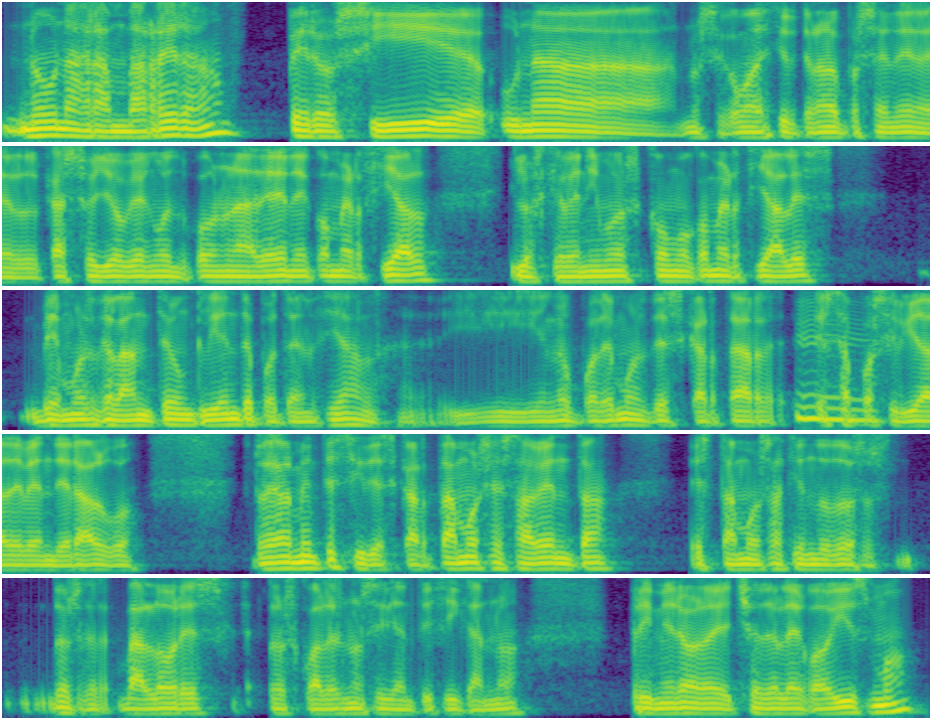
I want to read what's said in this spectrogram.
no una gran barrera, pero sí una, no sé cómo decirte, ¿no? pues en el caso yo vengo con un ADN comercial y los que venimos como comerciales vemos delante un cliente potencial y no podemos descartar esa mm. posibilidad de vender algo. Realmente si descartamos esa venta, estamos haciendo dos, dos valores los cuales nos identifican. ¿no? Primero el hecho del egoísmo,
